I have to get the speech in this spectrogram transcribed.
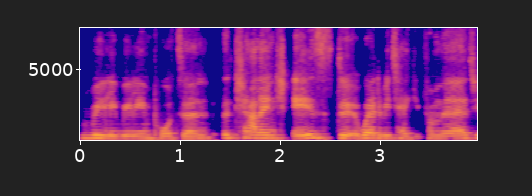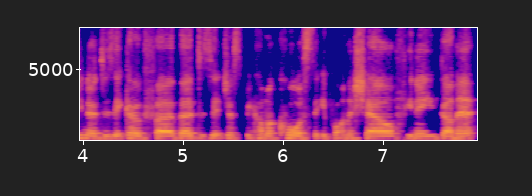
really really important. The challenge is do, where do we take it from there? Do you know does it go further? Does it just become a course that you put on a shelf? You know you've done it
